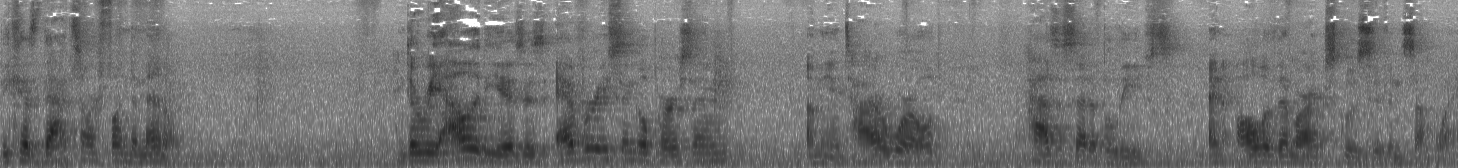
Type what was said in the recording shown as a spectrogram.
because that's our fundamental. The reality is, is every single person on the entire world has a set of beliefs, and all of them are exclusive in some way.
